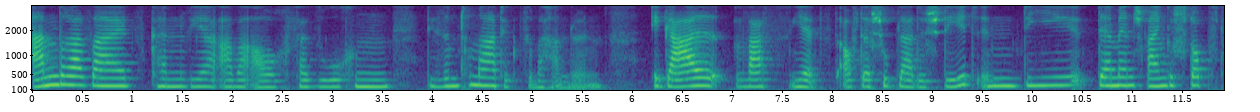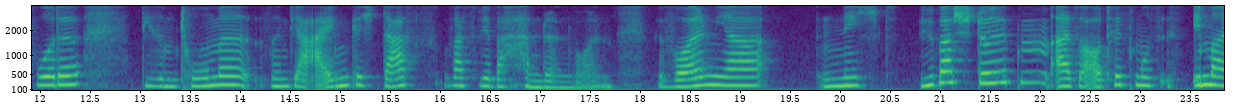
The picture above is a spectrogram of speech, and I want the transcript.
Andererseits können wir aber auch versuchen, die Symptomatik zu behandeln. Egal, was jetzt auf der Schublade steht, in die der Mensch reingestopft wurde, die Symptome sind ja eigentlich das, was wir behandeln wollen. Wir wollen ja nicht überstülpen, also Autismus ist immer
